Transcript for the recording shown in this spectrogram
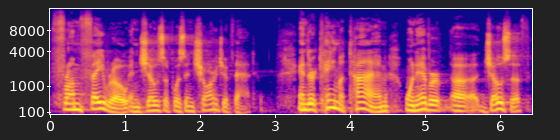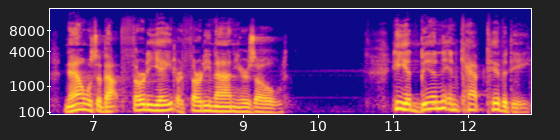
from Pharaoh, and Joseph was in charge of that. And there came a time whenever uh, Joseph now was about 38 or 39 years old. He had been in captivity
